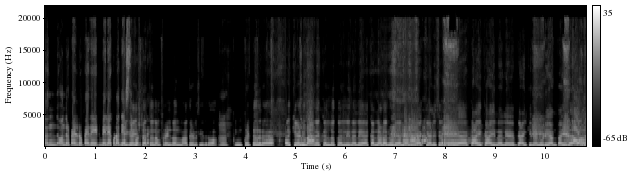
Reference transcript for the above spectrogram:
ಒಂದ್ ಒಂದ್ ರೂಪಾಯಿ ಎರಡು ರೂಪಾಯಿ ರೇಟ್ ಬೆಲೆ ಕೂಡ ಜಾಸ್ತಿ ಇಷ್ಟೊತ್ತು ನಮ್ ಫ್ರೆಂಡ್ ಒಂದ್ ಮಾತು ಹೇಳ್ತಿದ್ರು. ಹಿಂಗ್ ತಟ್ಟಿದ್ರೆ ಕೇಳಿಸದೆ ಕಲ್ಲು ಕಲ್ಲಿನಲ್ಲಿ ಕನ್ನಡ ನುಡಿ ಅಂತ ಕೇಳಿಸದೆ ಕಾಯಿ ಕಾಯಿನಲ್ಲಿ ಬ್ಯಾಂಕಿನ ನುಡಿ ಅಂತ ಇದೆ. ಹೌದು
